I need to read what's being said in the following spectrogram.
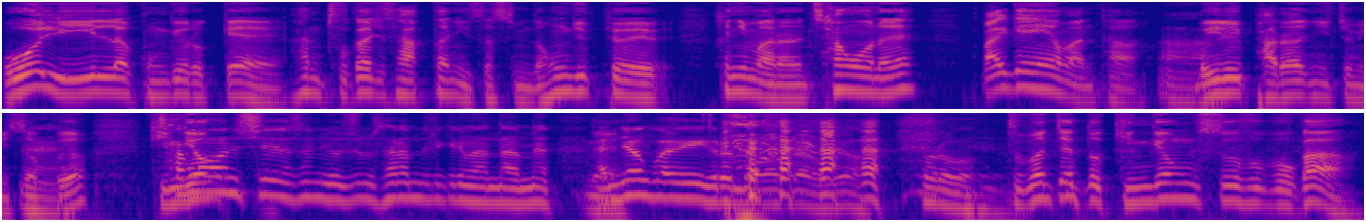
5월 2일 날 공교롭게 한 두 가지 사건이 있었습니다. 홍준표의 흔히 말하는 창원에 빨갱이가 많다. 뭐 이런 발언이 좀 있었고요. 아. 네. 창원시에서는 요즘 사람들끼리 만나면 네. 안녕 관객이 그런다고 하더라고요. 서로. 두 번째 또 김경수 후보가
